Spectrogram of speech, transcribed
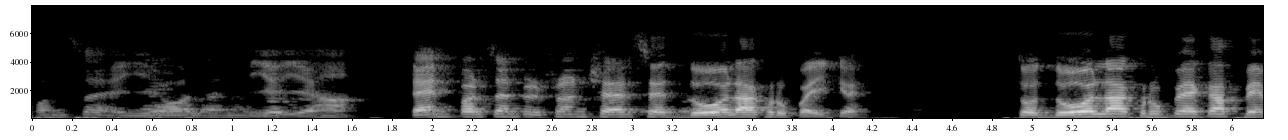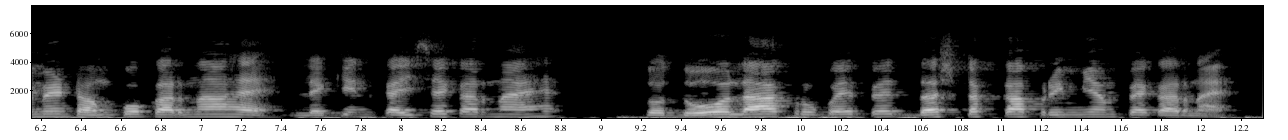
कौन सा है? ये वाला है ना? ये ये हाँ। टेन परसेंट प्रिफरेंस शेयर्स है दो लाख रुपए के। तो दो लाख रुपए का पेमेंट हमको करना है, लेकिन कैसे करना है? तो दो लाख रुपए पे दस टक्का प्रीमियम पे करना है।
